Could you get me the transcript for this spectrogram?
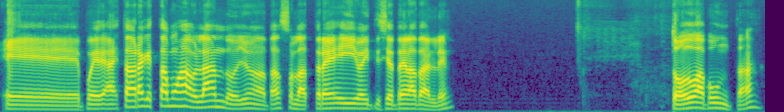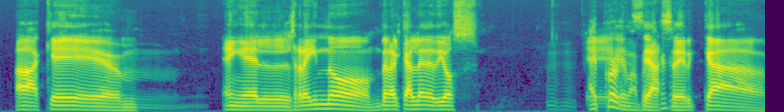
Eh, pues a esta hora que estamos hablando, Jonathan, son las 3 y 27 de la tarde. Todo apunta a que mm, en el reino del alcalde de Dios Hay eh, problemas, se acerca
